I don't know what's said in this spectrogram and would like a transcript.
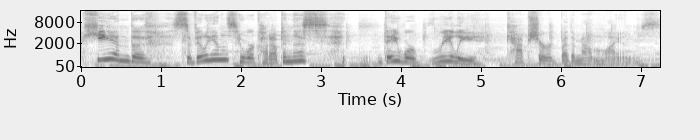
He and the civilians who were caught up in this, they were really captured by the mountain lions.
